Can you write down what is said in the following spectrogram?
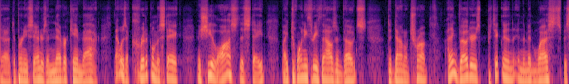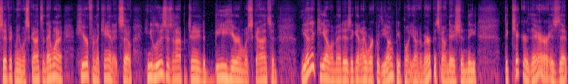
uh, to Bernie Sanders and never came back. That was a critical mistake. And she lost the state by 23,000 votes to Donald Trump. I think voters, particularly in, in, the Midwest, specifically in Wisconsin, they want to hear from the candidate. So he loses an opportunity to be here in Wisconsin. The other key element is, again, I work with young people at Young Americans Foundation. The the kicker there is that,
